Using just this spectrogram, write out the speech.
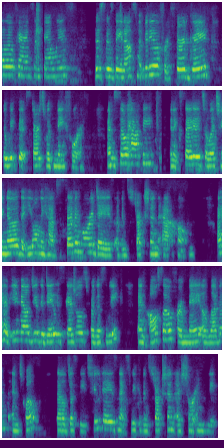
Hello parents and families. This is the announcement video for third grade, the week that starts with May 4th. I'm so happy and excited to let you know that you only have seven more days of instruction at home. I have emailed you the daily schedules for this week and also for May 11th and 12th. That'll just be two days next week of instruction, a shortened week.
